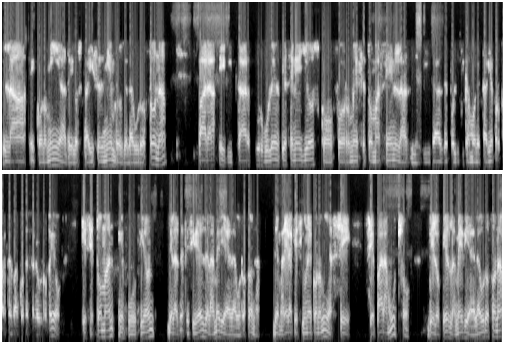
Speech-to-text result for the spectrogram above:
la economía de los países miembros de la eurozona para evitar turbulencias en ellos conforme se tomasen las medidas de política monetaria por parte del Banco Central Europeo, que se toman en función de las necesidades de la media de la eurozona. De manera que si una economía se separa mucho de lo que es la media de la eurozona,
